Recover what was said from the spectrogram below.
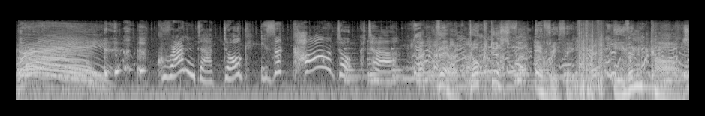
Hooray! Grandad Dog is a car doctor. There are doctors for everything, even cars.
